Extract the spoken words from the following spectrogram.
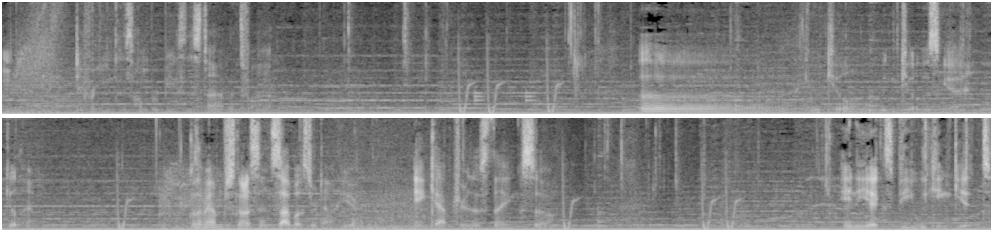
Mm, different this time. That's fine. Uh, this guy. Kill him. Because I mean, I'm just gonna send Cybuster down here and capture this thing. So any XP we can get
